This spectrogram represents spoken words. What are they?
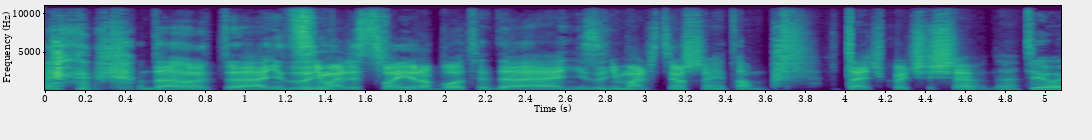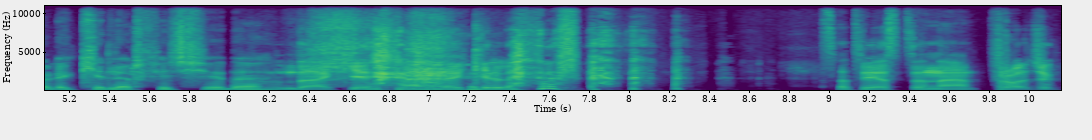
Да, вот они занимались своей работой, да, они занимались тем, что они там тачку очищают, да. Делали киллер-фичи, да. Да, Соответственно, Project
